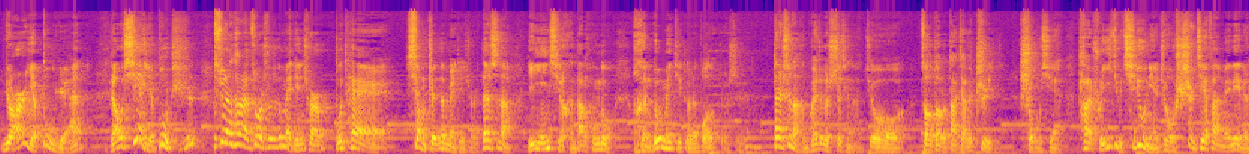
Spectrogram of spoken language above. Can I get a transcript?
圆儿也不圆，然后线也不直。虽然他俩做出这个麦田圈不太。像真的麦田圈，但是呢，也引起了很大的轰动，很多媒体都来报道这个事情。但是呢，很快这个事情呢就遭到了大家的质疑。首先，他来说一九七六年之后，世界范围内的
